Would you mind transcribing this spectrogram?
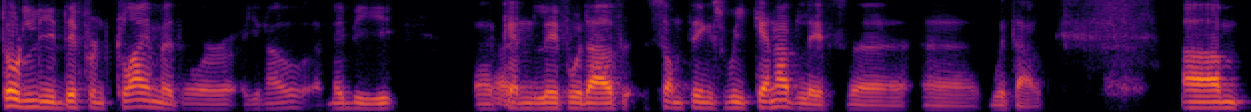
totally different climate, or you know, maybe uh, right. can live without some things we cannot live uh, without. Um,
